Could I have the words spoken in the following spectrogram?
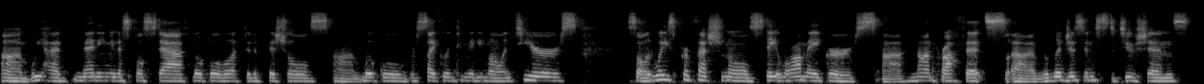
Um, we had many municipal staff, local elected officials, um, local recycling committee volunteers, solid waste professionals, state lawmakers, uh, nonprofits, uh, religious institutions,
